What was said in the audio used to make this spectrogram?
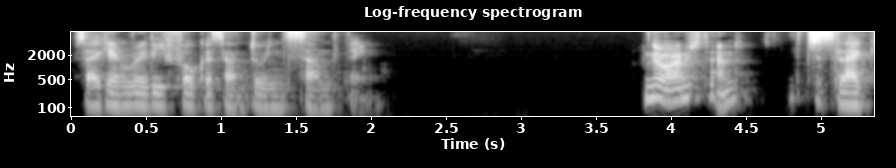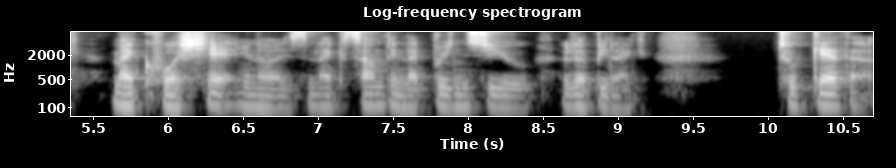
so I can really focus on doing something. No, I understand. Just like my crochet, you know, it's like something that brings you a little bit like together,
